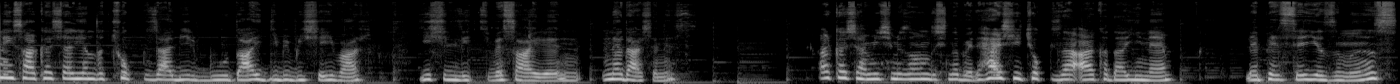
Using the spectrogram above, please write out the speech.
Neyse arkadaşlar yanında çok güzel bir buğday gibi bir şey var. Yeşillik vesaire ne derseniz. Arkadaşlar minişimiz onun dışında böyle her şey çok güzel. Arkada yine LPS yazımız.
